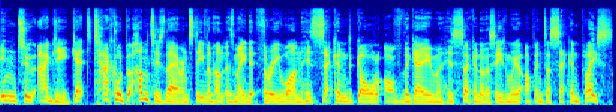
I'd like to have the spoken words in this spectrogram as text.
into Aggie. Gets tackled, but Hunt is there, and Stephen Hunt has made it 3 1. His second goal of the game, his second of the season. We are up into second place.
